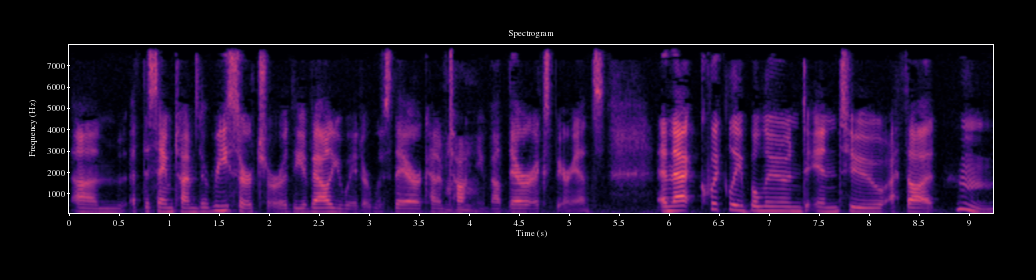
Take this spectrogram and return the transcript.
um, at the same time, the researcher the evaluator was there, kind of mm-hmm. talking about their experience. And that quickly ballooned into, I thought, hmm,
